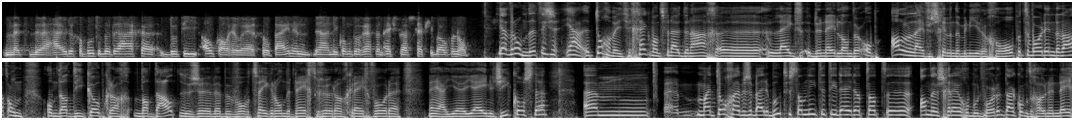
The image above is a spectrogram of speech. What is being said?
met de huidige boetebedragen doet hij ook al heel erg veel pijn. En ja, nu komt er nog even een extra schepje bovenop. Ja, daarom. Dat is ja, toch een beetje gek. Want vanuit Den Haag uh, lijkt de Nederlander op allerlei verschillende manieren geholpen te worden. Inderdaad, om, omdat die koopkracht wat daalt. Dus uh, we hebben bijvoorbeeld twee keer 190 euro gekregen voor uh, nou ja, je, je energiekosten. Um, maar toch hebben ze bij de boetes dan niet het idee dat dat uh, anders geregeld moet worden. Daar komt gewoon een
